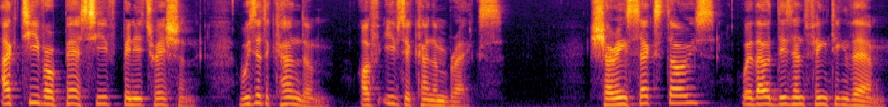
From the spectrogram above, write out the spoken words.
active or passive penetration without a condom or if the condom breaks. Sharing sex toys without disinfecting them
